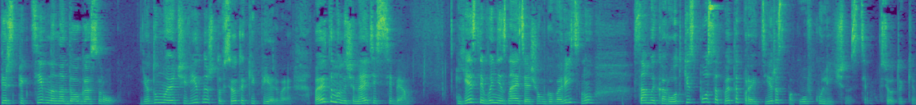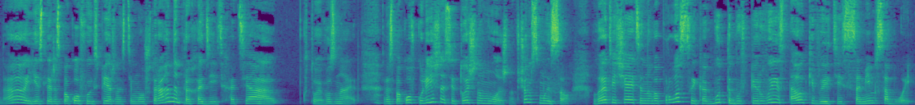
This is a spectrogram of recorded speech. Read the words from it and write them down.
перспективна на долгосрок? Я думаю, очевидно, что все-таки первое. Поэтому начинайте с себя. Если вы не знаете, о чем говорить, ну, Самый короткий способ — это пройти распаковку личности. Все-таки, да, если распаковку экспертности может рано проходить, хотя кто его знает. Распаковку личности точно можно. В чем смысл? Вы отвечаете на вопросы и как будто бы впервые сталкиваетесь с самим собой.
